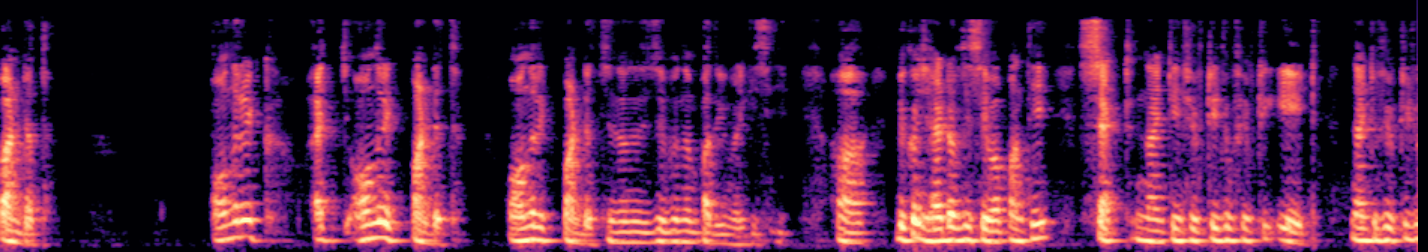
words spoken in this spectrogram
ਪੰਡਤ ਔਨਰਿਕ ਔਨਰਿਕ ਪੰਡਤ Honorific Pandit, ਜਿਹਨੂੰ ਪਦਵੀ ਮਿਲ ਗਈ ਸੀ। ਹਾਂ because because head of the Sevapanthi sect 1950 to 58 1950 to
